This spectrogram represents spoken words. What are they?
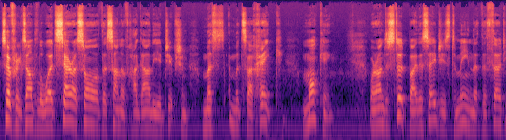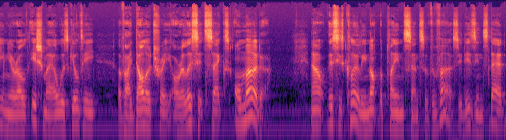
So, for example, the word Sarah saw the son of Hagar the Egyptian, Mitzachek, mocking, were understood by the sages to mean that the 13 year old Ishmael was guilty of idolatry or illicit sex or murder. Now, this is clearly not the plain sense of the verse. It is instead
